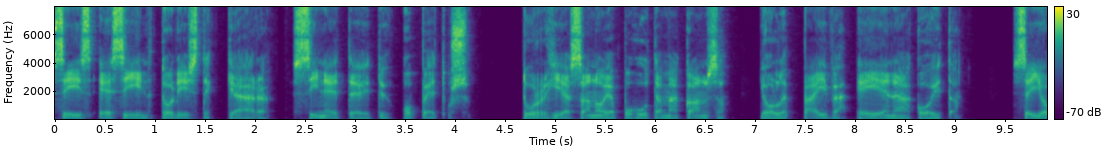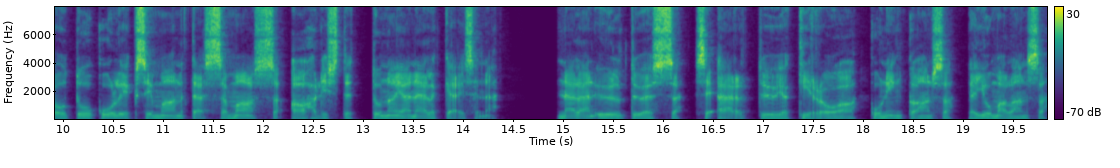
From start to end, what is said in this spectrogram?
Siis esiin todistekäärö, sinetöity opetus. Turhia sanoja puhuu tämä kansa, jolle päivä ei enää koita. Se joutuu kuljeksimaan tässä maassa ahdistettuna ja nälkäisenä. Nälän yltyessä se ärtyy ja kiroaa kuninkaansa ja Jumalansa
